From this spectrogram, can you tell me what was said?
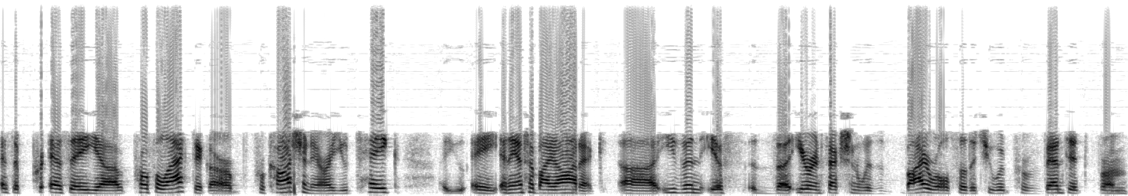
as a as a uh, prophylactic or precautionary, you take a, an antibiotic, uh, even if the ear infection was viral, so that you would prevent it from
